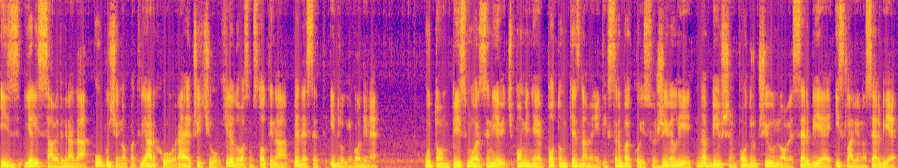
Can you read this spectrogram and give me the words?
iz Jelisavetgrada, upućeno patrijarhu Rajačiću 1852. godine. U tom pismu Arsenijević pominje potomke znamenitih Srba koji su živeli na bivšem području Nove Serbije i Slavjeno Serbije.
